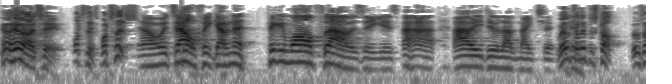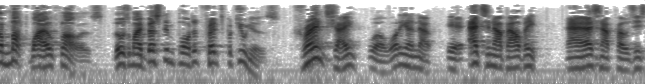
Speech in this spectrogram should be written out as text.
Here, here, I say. What's this? What's this? Oh, it's Alfie, Governor. Picking wild flowers, he is. How he do love nature. Well, tell him to stop. Those are not wild flowers. Those are my best imported French petunias. French, eh? Well, what do you know? Here, that's enough, Alfie. Uh, that's enough poses.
